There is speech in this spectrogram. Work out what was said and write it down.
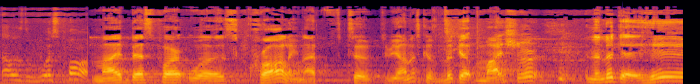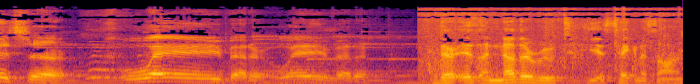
That was the worst part. My best part was crawling. I, to, to be honest, because look at my shirt and then look at his shirt. Way better, way better. There is another route he has taken us on.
